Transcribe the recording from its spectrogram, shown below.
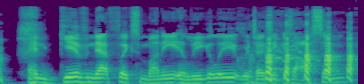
and give Netflix money illegally, which I think is awesome.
